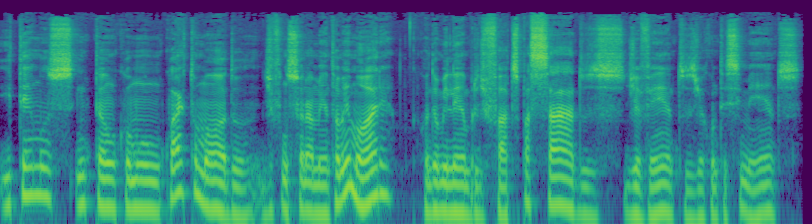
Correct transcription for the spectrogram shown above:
e temos então como um quarto modo de funcionamento a memória, quando eu me lembro de fatos passados, de eventos, de acontecimentos.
